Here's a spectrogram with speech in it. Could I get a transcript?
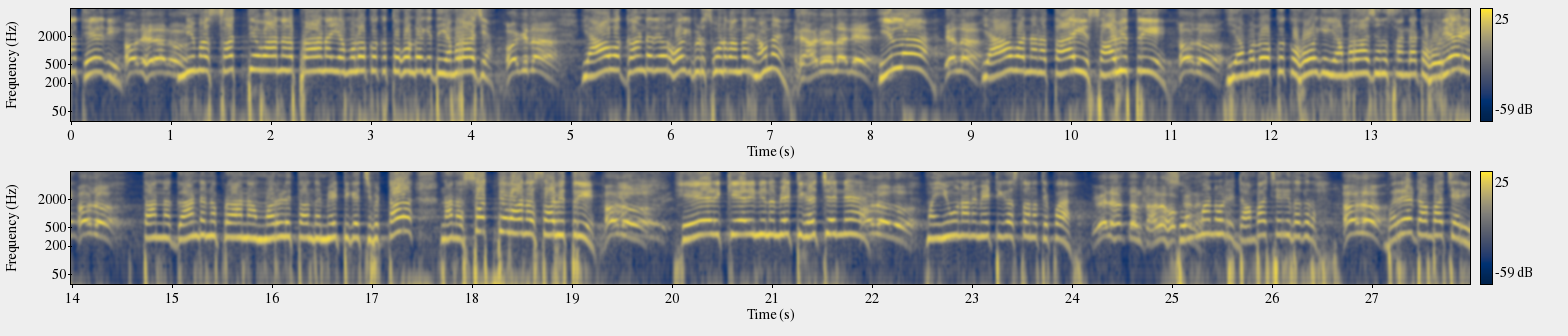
ಅಂತ ಹೇಳಿದಿ. ಹೌದು ಹೇಳನು ನಿಮ್ಮ ಸತ್ಯವಾನ ಪ್ರಾಣ ಯಮಲೋಕಕ್ಕೆ ತಗೊಂಡೋಗಿದ್ದ ಯಮರಾಜ. ಹೋಗಿದ ಯಾವ ಗಂಡ ದೇವ್ರು ಹೋಗಿ ಬಿಡಿಸ್ಕೊಂಡು ಬಂದ್ರಿ ನಾನು ಯಾರು ಇಲ್ಲ ಯಾವ ನನ್ನ ತಾಯಿ ಸಾವಿತ್ರಿ. ಹೌದು. ಯಮಲೋಕಕ್ಕೆ ಹೋಗಿ ಯಮರಾಜನ ಸಂಗಟ ಹೊರ್ಯಾಡಿ ಹೌದು. ತನ್ನ ಗಂಡನ ಪ್ರಾಣ ಮರಳಿ ತಂದ ಮೆಟ್ಟಿಗೆ ಹಚ್ಚಿಬಿಟ್ಟ. ನನ್ನ ಸತ್ಯವಾನ ಸಾವಿತ್ರಿ. ಹೇಳಿ ಕೇಳಿ ನಿನ್ನ ಮೆಟ್ಟಿಗೆ ಹಚ್ಚೆನ್ನೆ. ಮ ಇವ್ ನನ್ನ ಮೆಟ್ಟಿಗೆ ಹಚ್ತಾನತ್ತಪ್ಪ. ಸುಮ್ಮ ನೋಡ್ರಿ ಡಂಬಾಚಾರಿ ದಗದ. ಬರೇ ಡಂಬಾಚಾರಿ.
